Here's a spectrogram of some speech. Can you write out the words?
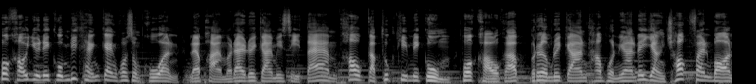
พวกเขาอยู่ในกลุ่มที่แข็งแกร่งพอสมควร และผ่านมาได้ด้วยการมี 4 แต้มเท่ากับทุกทีมในกลุ่มพวกเขาครับเริ่มด้วยการทำผลงานได้อย่างช็อกแฟนบอล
